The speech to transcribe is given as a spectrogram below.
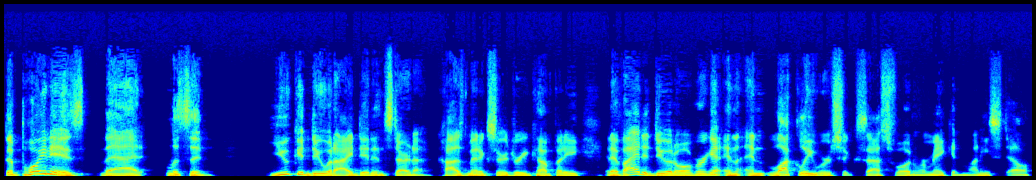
the point is that listen, you can do what I did and start a cosmetic surgery company, and if I had to do it over again, and and luckily we're successful and we're making money still,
